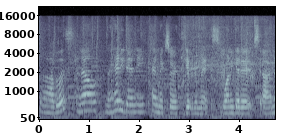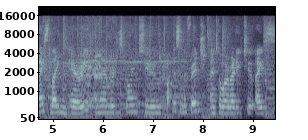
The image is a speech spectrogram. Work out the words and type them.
Fabulous. And now the handy dandy hand mixer, give it a mix. You want to get it uh, nice, light and airy and then we're just going to pop this in the fridge until we're ready to ice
